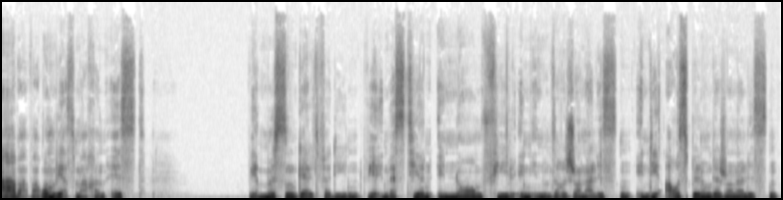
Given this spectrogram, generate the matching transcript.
Aber warum wir es machen, ist, wir müssen Geld verdienen. Wir investieren enorm viel in, in, unsere Journalisten, in die Ausbildung der Journalisten,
